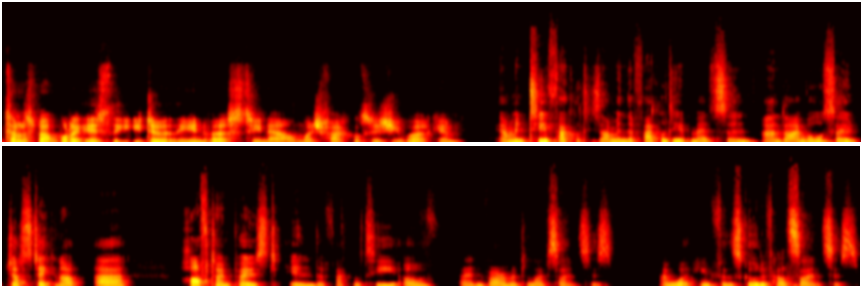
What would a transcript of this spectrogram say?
tell us about what it is that you do at the university now and which faculties you work in. I'm in two faculties. I'm in the Faculty of Medicine, and I'm also just taken up a half time post in the Faculty of Environmental Life Sciences. I'm working for the School of Health Sciences.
